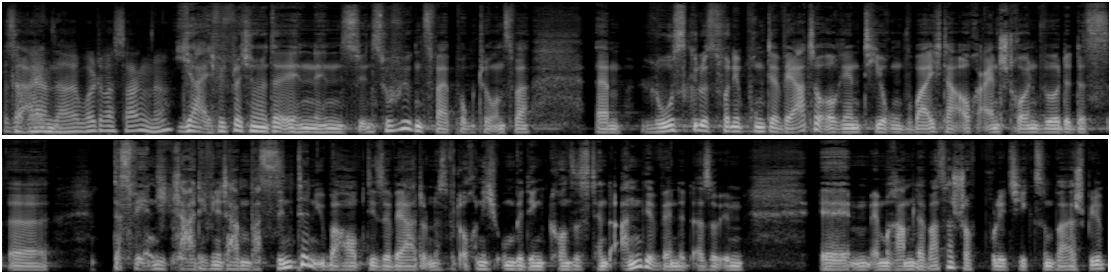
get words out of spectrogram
Also ein, Sarah wollte was sagen, ne? Ja, ich will vielleicht noch hinzufügen zwei Punkte. Und zwar ähm, losgelöst von dem Punkt der Werteorientierung, wobei ich da auch einstreuen würde, dass, äh, dass wir nie klar definiert haben, was sind denn überhaupt diese Werte? Und das wird auch nicht unbedingt konsistent angewendet. Also im, äh, im Rahmen der Wasserstoffpolitik zum Beispiel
